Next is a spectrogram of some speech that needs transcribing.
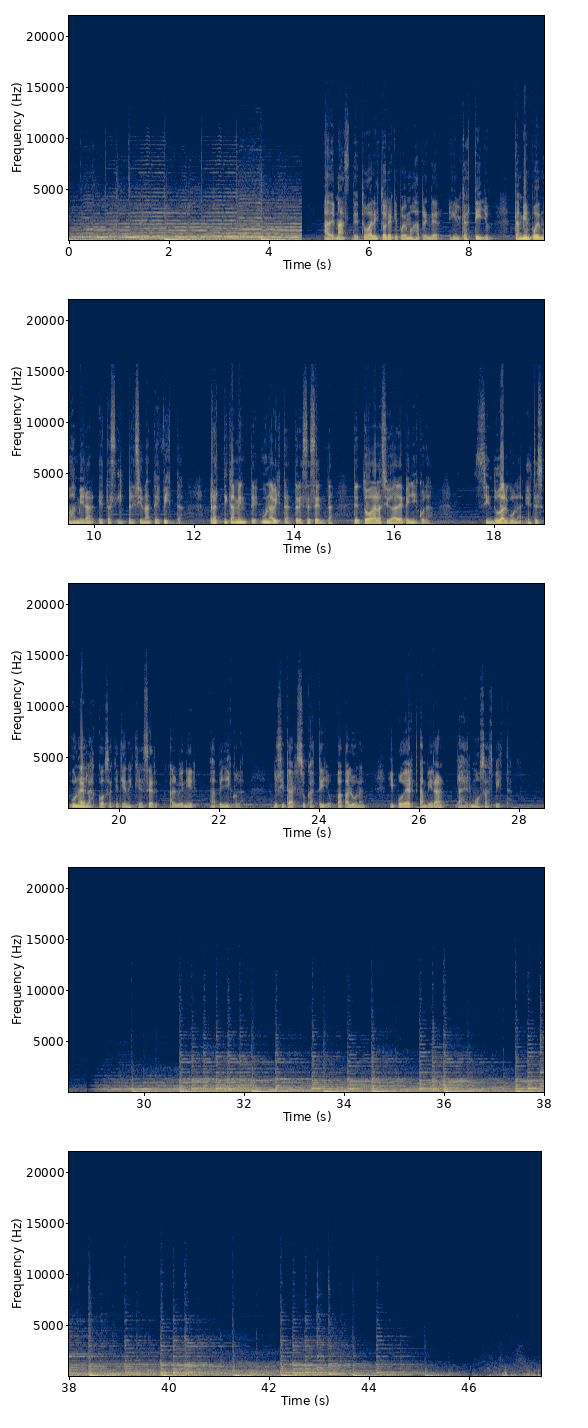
Además de toda la historia que podemos aprender en el castillo, también podemos admirar estas impresionantes vistas, prácticamente una vista 360 de toda la ciudad de Peñíscola. Sin duda alguna, esta es una de las cosas que tienes que hacer al venir a Peñíscola, visitar su castillo Papaluna y poder admirar las hermosas vistas.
